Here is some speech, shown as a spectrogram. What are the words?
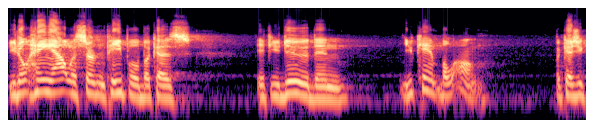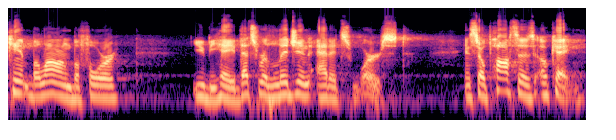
you don't hang out with certain people because if you do, then you can't belong because you can't belong before you behave. That's religion at its worst. And so Paul says, okay,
